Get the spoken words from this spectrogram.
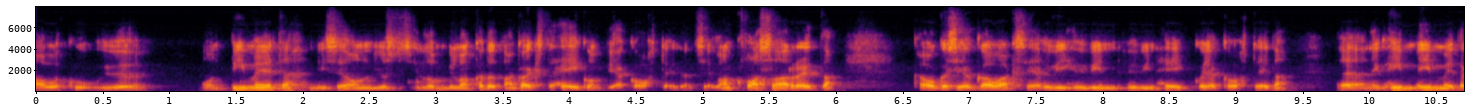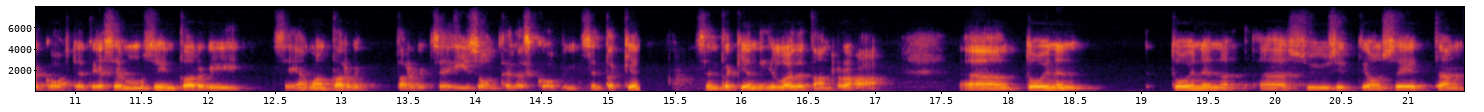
alkuyö on pimeätä, niin se on just silloin, milloin katsotaan kaikista heikompia kohteita. Siellä on kvasareita, kaukaisia galakseja, hyvin, hyvin, hyvin heikkoja kohteita, ää, niin himmeitä kohteita, ja semmoisiin tarvii, se ihan vaan tarvit, tarvitsee ison teleskoopin, sen takia, sen takia niihin laitetaan rahaa. Toinen toinen syy sitten on se, että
